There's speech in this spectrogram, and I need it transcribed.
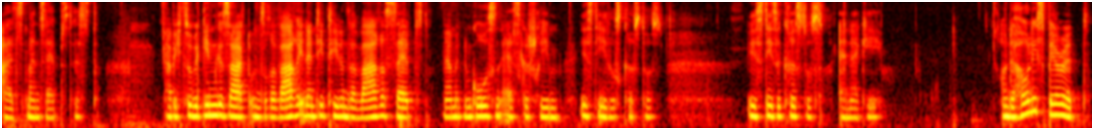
als mein Selbst ist. Habe ich zu Beginn gesagt, unsere wahre Identität, unser wahres Selbst, ja, mit einem großen S geschrieben, ist Jesus Christus, ist diese Christus-Energie. Und der Holy Spirit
